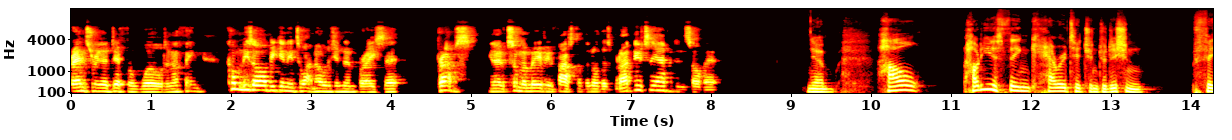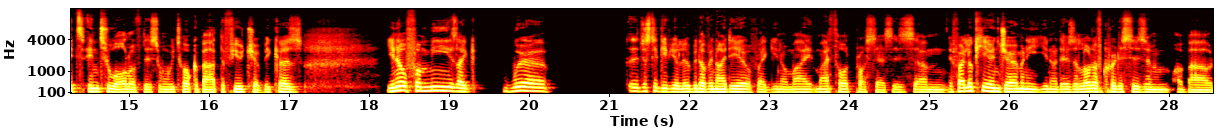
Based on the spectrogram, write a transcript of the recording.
we're entering a different world, and I think companies are beginning to acknowledge and embrace it. Perhaps you know some are moving faster than others, but I do see evidence of it. Yeah, how how do you think heritage and tradition fits into all of this when we talk about the future? Because you know, for me, it's like we're just to give you a little bit of an idea of like you know my my thought process is um, if I look here in Germany, you know, there's a lot of criticism about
